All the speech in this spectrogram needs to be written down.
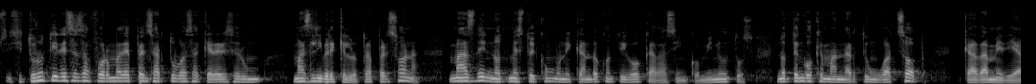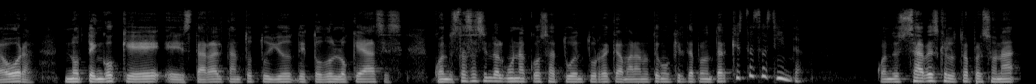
si si tú no tienes esa forma de pensar, tú vas a querer ser un más libre que la otra persona, más de no me estoy comunicando contigo cada cinco minutos, no tengo que mandarte un WhatsApp cada media hora, no tengo que eh, estar al tanto tuyo de todo lo que haces. Cuando estás haciendo alguna cosa tú en tu recámara, no tengo que irte a preguntar, ¿qué estás haciendo? cuando sabes que la otra persona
